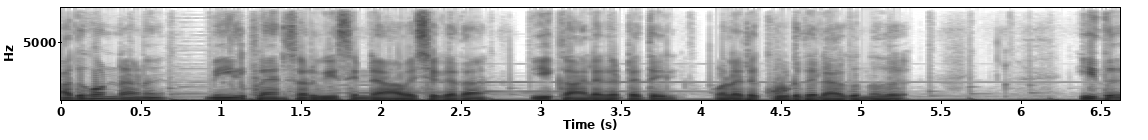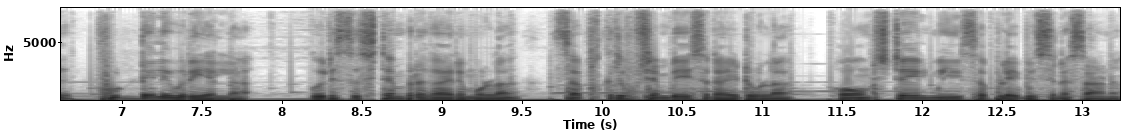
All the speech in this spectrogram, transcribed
അതുകൊണ്ടാണ് മീൽ പ്ലാൻ സർവീസിന്റെ ആവശ്യകത ഈ കാലഘട്ടത്തിൽ വളരെ കൂടുതലാകുന്നത്. ഇത് ഫുഡ് ഡെലിവറി അല്ല ഒരു സിസ്റ്റം പ്രകാരമുള്ള സബ്സ്ക്രിപ്ഷൻ ബേസ്ഡ് ആയിട്ടുള്ള ഹോം സ്റ്റൈൽ മീൽ സപ്ലൈ ബിസിനസ്സാണ്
